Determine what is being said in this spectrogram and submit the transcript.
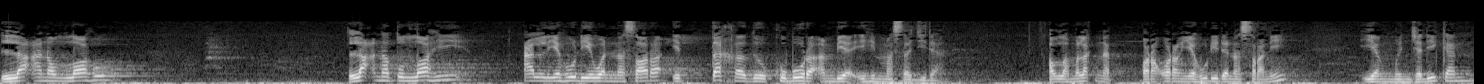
La'anallahu la'natullahi al-yahudi wan nasara ittakhadhu kubur anbiya'ihim masajida. Allah melaknat orang-orang Yahudi dan Nasrani yang menjadikan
